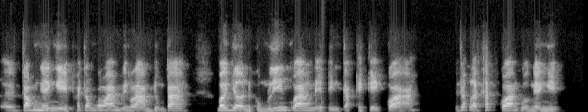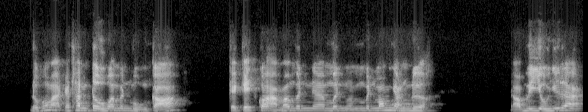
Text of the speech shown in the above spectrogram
ờ, trong nghề nghiệp hay trong công an việc làm chúng ta, bao giờ nó cũng liên quan đến các cái kết quả rất là khách quan của nghề nghiệp, đúng không ạ? Cái thành tựu mà mình muốn có, cái kết quả mà mình ờ, mình mình mong nhận được. Đó, ví dụ như là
